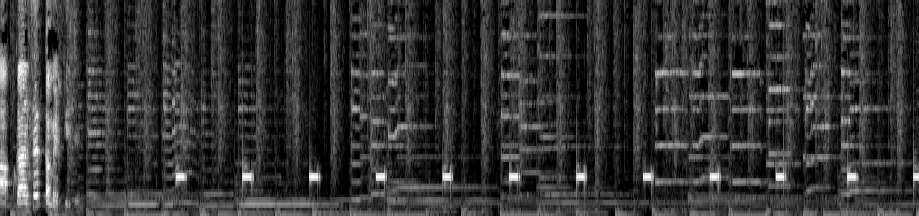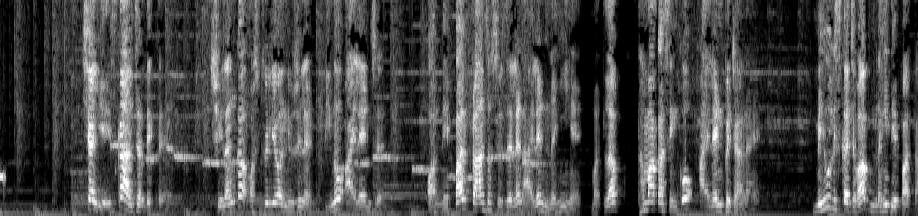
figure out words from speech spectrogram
आपका आंसर कमेंट कीजिए। चलिए, इसका आंसर देखते हैं। श्रीलंका, ऑस्ट्रेलिया और न्यूजीलैंड, तीनों आइलैंड्स हैं। और नेपाल, फ्रांस और स्विट्जरलैंड आइलैंड नहीं है। मतलब धमाका सिंह को आइलैंड पे जाना है। मेहुल इसका जवाब नहीं दे पाता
